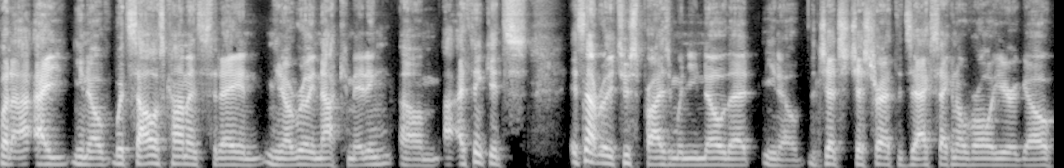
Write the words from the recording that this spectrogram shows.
but I, I, you know, with Saleh's comments today, and you know, really not committing, um, I think it's it's not really too surprising when you know that you know the Jets just drafted Zach second overall a year ago.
